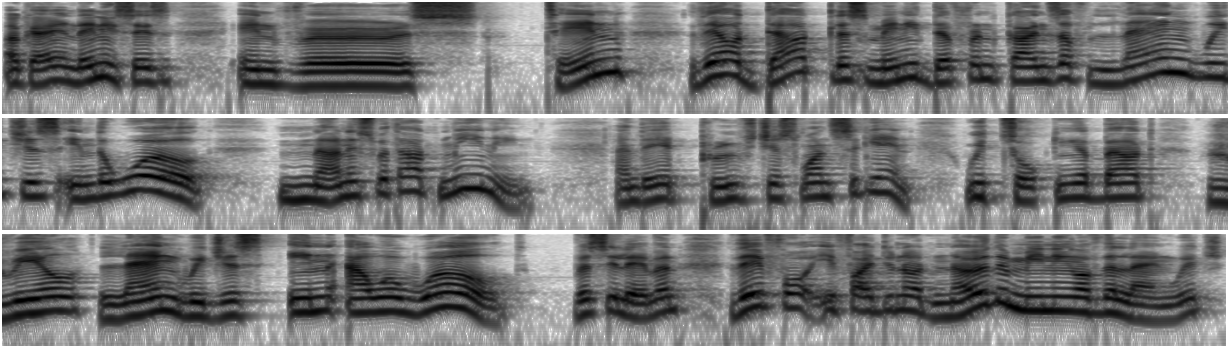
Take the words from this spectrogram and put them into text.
Okay, and then he says in verse 10 there are doubtless many different kinds of languages in the world, none is without meaning. And there it proves just once again we're talking about real languages in our world. Verse 11 Therefore, if I do not know the meaning of the language,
